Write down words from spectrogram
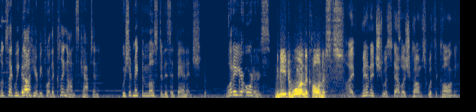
Looks like we got here before the Klingons, Captain. We should make the most of this advantage. What are your orders? We need to warn the colonists. I've managed to establish comms with the colony.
